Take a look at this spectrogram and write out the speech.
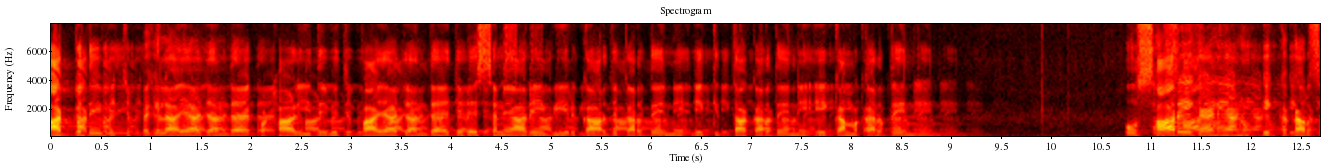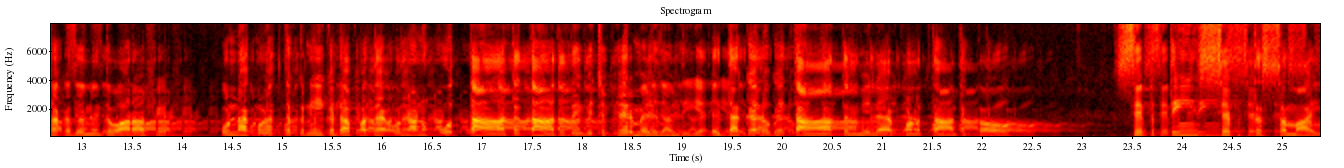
ਅੱਗ ਦੇ ਵਿੱਚ ਪਿਘਲਾਇਆ ਜਾਂਦਾ ਹੈ ਕੁਠਾਲੀ ਦੇ ਵਿੱਚ ਪਾਇਆ ਜਾਂਦਾ ਹੈ ਜਿਹੜੇ ਸੁਨਿਆਰੇ ਵੀਰ ਕਾਰਜ ਕਰਦੇ ਨੇ ਇਹ ਕਿੱਤਾ ਕਰਦੇ ਨੇ ਇਹ ਕੰਮ ਕਰਦੇ ਨੇ। ਉਹ ਸਾਰੇ ਗਹਿਣਿਆਂ ਨੂੰ ਇੱਕ ਕਰ ਸਕਦੇ ਨੇ ਦੁਬਾਰਾ ਫਿਰ। ਉਹਨਾਂ ਕੋਲ ਤਕਨੀਕ ਦਾ ਪਤਾ ਹੈ ਉਹਨਾਂ ਨੂੰ ਉਹ ਧਾਤ ਧਾਤ ਦੇ ਵਿੱਚ ਫਿਰ ਮਿਲ ਜਾਂਦੀ ਹੈ। ਇਦਾਂ ਕਹਿ ਲਓ ਵੀ ਧਾਤ ਮਿਲੈ ਫੁਣ ਧਾਤ ਕਉ ਸਿਫਤੀ ਸਿਫਤ ਸਮਾਈ।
